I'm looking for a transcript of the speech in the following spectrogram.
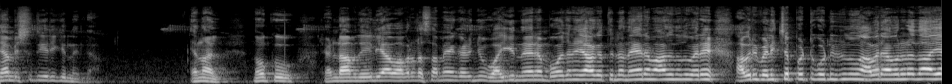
ഞാൻ വിശദീകരിക്കുന്നില്ല. എന്നാൽ നോക്കൂ രണ്ടാമത് ഏലിയാവ് അവരുടെ സമയം കഴിഞ്ഞു. വൈകുന്നേരം ഭോജനയാഗത്തിന്റെ നേരമാകുന്നത് വരെ അവർ വെളിച്ചപ്പെട്ടുകൊണ്ടിരുന്നു. അവരവരുടേതായ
